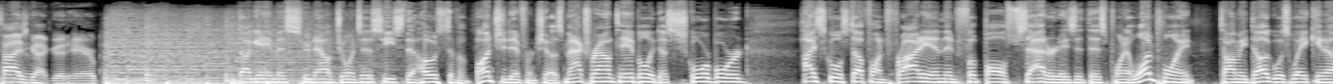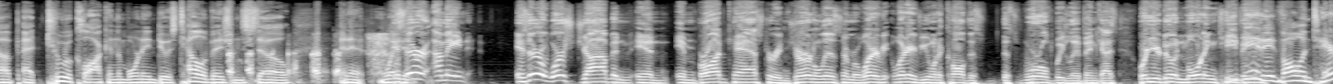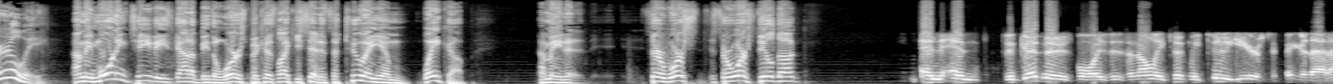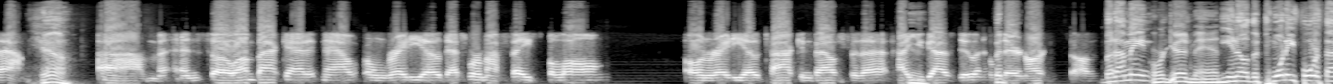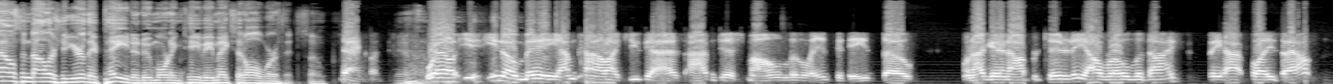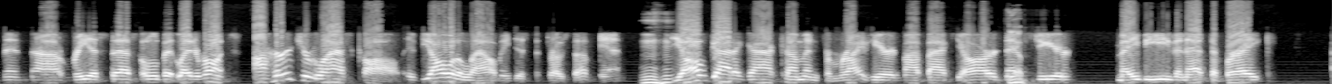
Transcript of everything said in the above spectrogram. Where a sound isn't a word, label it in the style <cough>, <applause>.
Ty's got good hair. Doug Amos, who now joins us, he's the host of a bunch of different shows. Max Roundtable, he does scoreboard, high school stuff on Friday, and then football Saturdays at this point. At one point, Tommy Doug was waking up at two o'clock in the morning to do his television still, and it Is there? I mean, is there a worse job in, in, in broadcast or in journalism or whatever whatever you want to call this this world we live in, guys? Where you're doing morning TV? He did it voluntarily. I mean, morning TV's got to be the worst because, like you said, it's a two a.m. wake up. I mean, is there a worse? Is there a worse deal, Doug? And and the good news, boys, is it only took me two years to figure that out. Yeah. Um, and so I'm back at it now on radio. That's where my face belongs on radio. Ty can vouch for that. How you guys doing over there in Arkansas? But I mean, we're good, man. You know, the twenty four thousand dollars a year they pay to do morning TV makes it all worth it. So Exactly. Well, you, you know me, I'm kind of like you guys. I'm just my own little entity. So when I get an opportunity, I'll roll the dice and see how it plays out, and then uh, reassess a little bit later on. I heard your last call. If y'all would allow me just to throw something in, Mm-hmm. y'all got a guy coming from right here in my backyard next year, maybe even at the break,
